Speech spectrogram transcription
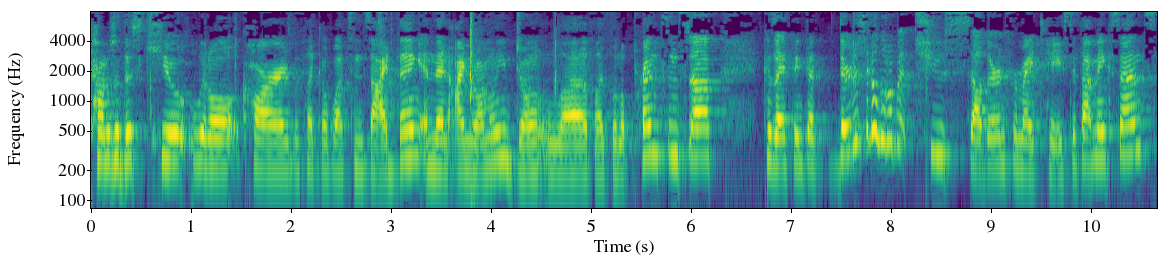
comes with this cute little card with like a what's inside thing. And then I normally don't love like little prints and stuff because I think that they're just like a little bit too southern for my taste, if that makes sense.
